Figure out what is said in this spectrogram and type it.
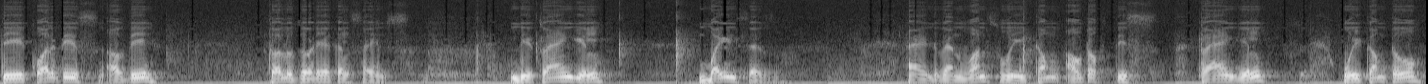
the qualities of the 12 zodiacal signs. The triangle binds us. And when once we come out of this triangle, we come to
